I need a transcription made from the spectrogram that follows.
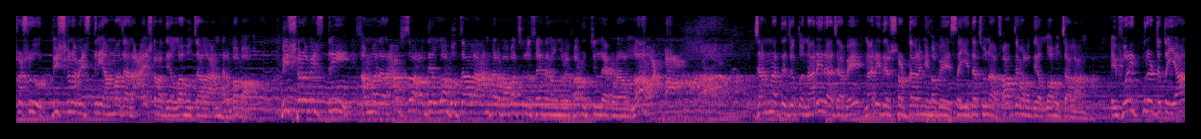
শ্বশুর, বিশ্বনবীর স্ত্রী আম্মা জান আয়েশা রাদি আল্লাহ আনহার বাবা। বিশ্বনবীর স্ত্রী হাফসা আনহার বাবা ছিল সাইদান উমরে ফারুক, চিল্লায় পড়ে, আল্লাহ আকবার। জান্নাতে যত নারীরা যাবে, নারীদের সর্দারিনী হবে সাইয়্যিদাতুনা ফাতেমা রাদিয়াল্লাহু তাআলা আনহা। এই ফরিদপুরের যত ইয়াং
